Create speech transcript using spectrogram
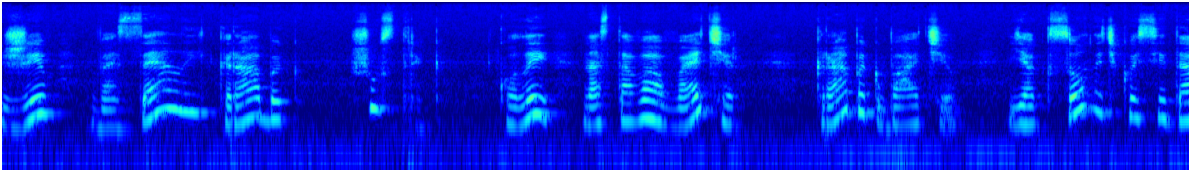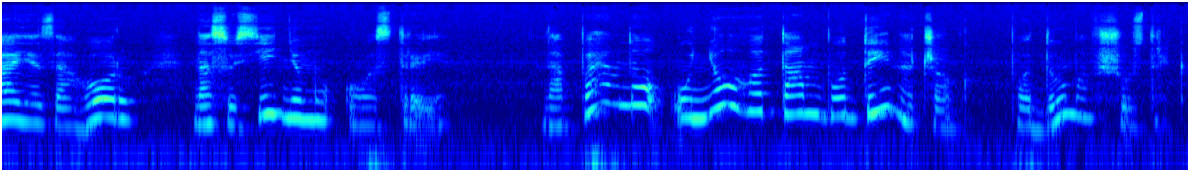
жив веселий крабик Шустрик. Коли наставав вечір, крабик бачив, як сонечко сідає за гору на сусідньому острові. Напевно, у нього там будиночок, подумав Шустрик.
